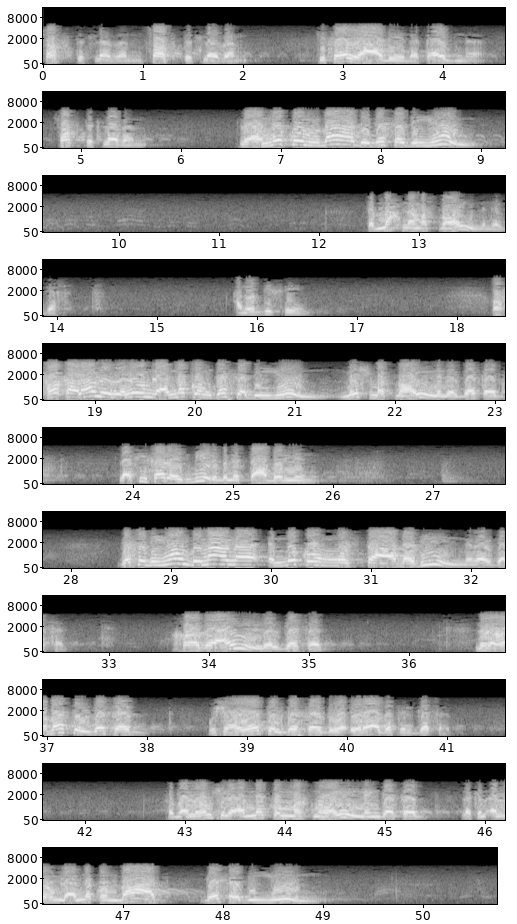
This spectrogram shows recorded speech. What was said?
شفطة لبن شفطة لبن. كفاية علينا تعبنا شفطة لبن. لأنكم بعد جسديون. طب ما إحنا مصنوعين من الجسد. هنوديه فين؟ وفوق الأمر لهم لأنكم جسديون مش مصنوعين من الجسد. لا في فرق كبير بين التعبيرين. جسديون بمعنى إنكم مستعبدين من الجسد خاضعين للجسد لرغبات الجسد وشهوات الجسد وإرادة الجسد. فما لهمش لأنكم مصنوعين من جسد. لكن قال لهم لأنكم بعد جسديون.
